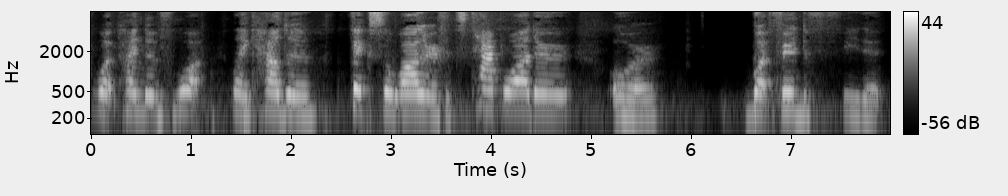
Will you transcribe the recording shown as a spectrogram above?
what kind of what, like, how to fix the water if it's tap water or what food to feed it.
